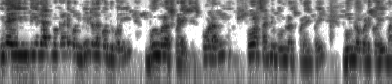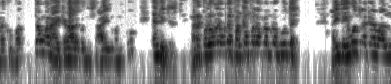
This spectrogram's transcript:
ఇదే ఈ తీగజాతి మొక్క అంటే కొన్ని మీటర్ల కొద్ది పోయి భూమిలో స్ప్రెడ్ అవుతాయి స్పోర్ట్ అన్ని స్పోర్ట్స్ అన్ని భూమిలో స్ప్రెడ్ అయిపోయి భూమిలో పడిపోయి మనకు మొత్తం మన ఎకరాల కొద్ది సాయిలు మనకు ఎండిక్ చేస్తాయి. మన పొలంలో ఉంటే పక్క పొలంలో కూడా పోతాయి. అయితే ఏమవుతుంది అక్కడ వాళ్ళు?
